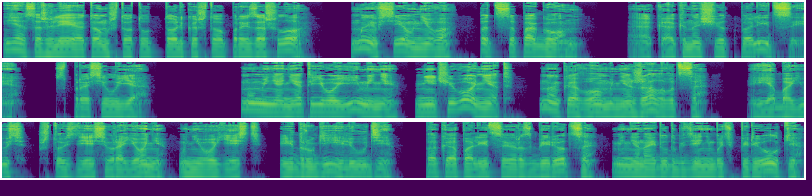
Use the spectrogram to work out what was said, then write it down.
Я сожалею о том, что тут только что произошло. Мы все у него под сапогом. «А как насчет полиции?» — спросил я. «У меня нет его имени, ничего нет. На кого мне жаловаться? Я боюсь, что здесь, в районе, у него есть и другие люди. Пока полиция разберется, меня найдут где-нибудь в переулке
